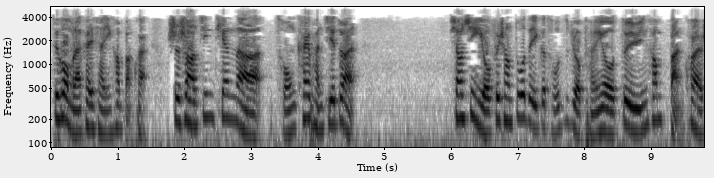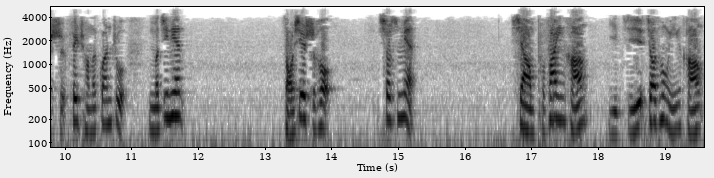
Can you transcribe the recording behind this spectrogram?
最后我们来看一下银行板块。事实上，今天呢，从开盘阶段。相信有非常多的一个投资者朋友对于银行板块是非常的关注。那么今天早些时候，消息面像浦发银行以及交通银行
